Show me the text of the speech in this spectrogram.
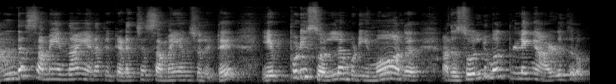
அந்த சமயம் தான் எனக்கு கிடைச்ச சமயம்னு சொல்லிட்டு எப்படி சொல்ல முடியுமோ அதை அதை சொல்லும்போது பிள்ளைங்க அழுதுரும்.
